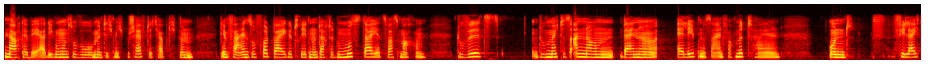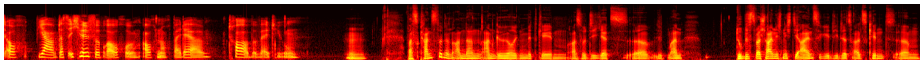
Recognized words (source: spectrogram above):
nach der Beerdigung und so, womit ich mich beschäftigt habe. Ich bin dem Verein sofort beigetreten und dachte, du musst da jetzt was machen. Du willst, du möchtest anderen deine Erlebnisse einfach mitteilen und vielleicht auch, ja, dass ich Hilfe brauche, auch noch bei der Trauerbewältigung. Hm. Was kannst du den anderen Angehörigen mitgeben? Also die jetzt, äh, ich meine, du bist wahrscheinlich nicht die Einzige, die das als Kind ähm,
